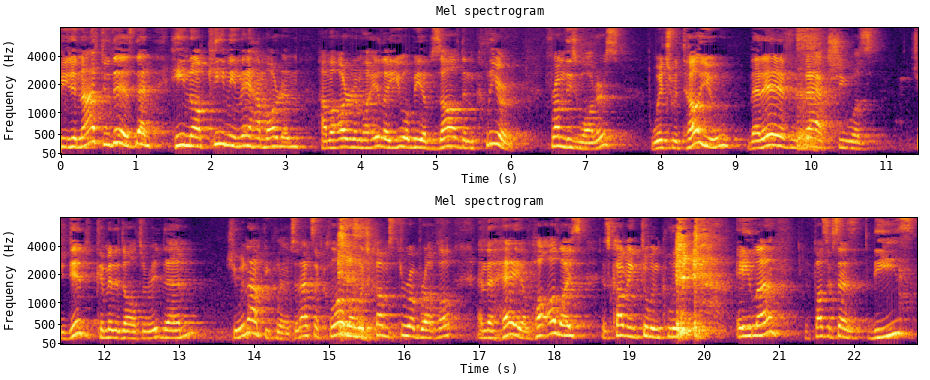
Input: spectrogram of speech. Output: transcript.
you do not do this, then you will be absolved and cleared from these waters which would tell you that if in fact she was she did commit adultery, then she would not be cleared. So that's a klala which comes through a bracha, and the hay of ha'alais is coming to include Eila. The pasuk says these.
